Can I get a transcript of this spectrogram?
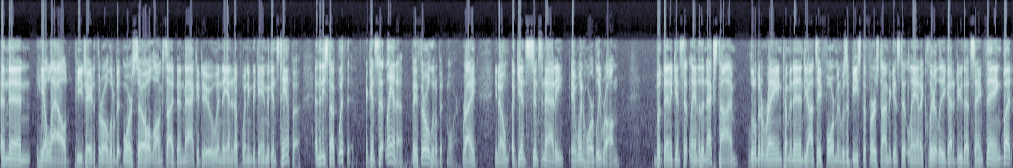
And then he allowed PJ to throw a little bit more so alongside Ben McAdoo, and they ended up winning the game against Tampa. And then he stuck with it. Against Atlanta, they throw a little bit more, right? You know, against Cincinnati, it went horribly wrong. But then against Atlanta the next time, a little bit of rain coming in. D'Onta Foreman was a beast the first time against Atlanta. Clearly, you got to do that same thing. But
